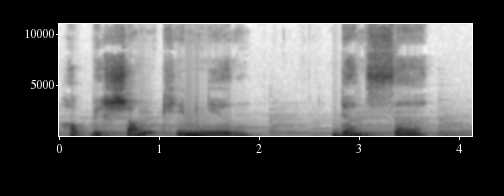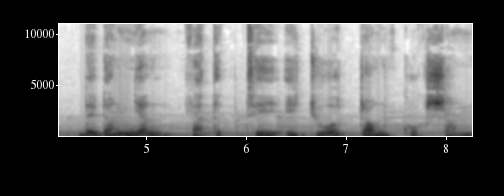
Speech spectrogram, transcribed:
học biết sống khiêm nhường, đơn sơ để đón nhận và thực thi ý Chúa trong cuộc sống.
